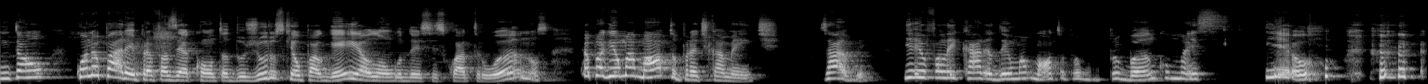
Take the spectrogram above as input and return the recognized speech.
Então, quando eu parei para fazer a conta dos juros que eu paguei ao longo desses quatro anos, eu paguei uma moto praticamente, sabe? E aí eu falei, cara, eu dei uma moto pro, pro banco, mas e eu?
